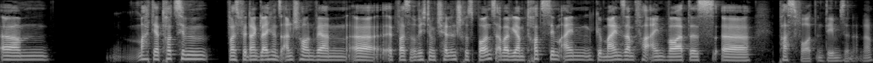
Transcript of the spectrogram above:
ähm, macht ja trotzdem was wir dann gleich uns anschauen werden, äh, etwas in Richtung Challenge Response, aber wir haben trotzdem ein gemeinsam vereinbartes äh, Passwort in dem Sinne, ne?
